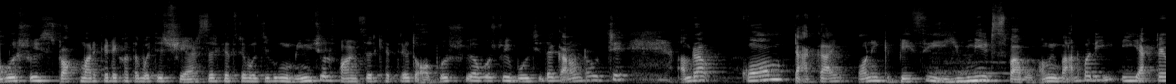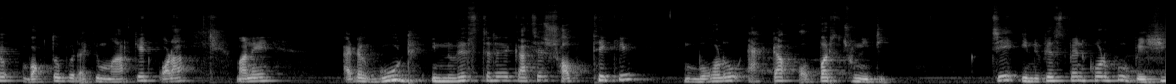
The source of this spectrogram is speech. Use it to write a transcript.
অবশ্যই স্টক মার্কেটের কথা বলছি শেয়ার্সের ক্ষেত্রে বলছি এবং মিউচুয়াল ফান্ডসের ক্ষেত্রে তো অবশ্যই অবশ্যই বলছি। তার কারণটা হচ্ছে আমরা কম টাকায় অনেক বেশি ইউনিটস পাবো। আমি বারবারই এই একটা বক্তব্য রাখি মার্কেট পড়া মানে একটা গুড ইনভেস্টারের কাছে সব থেকে বড় একটা অপরচুনিটি যে ইনভেস্টমেন্ট করব, বেশি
